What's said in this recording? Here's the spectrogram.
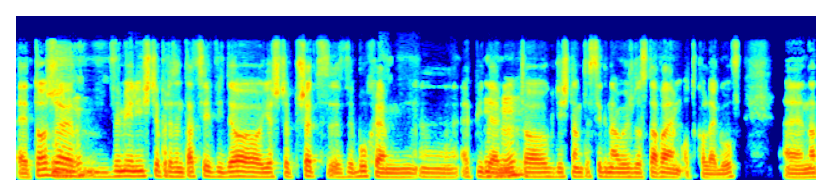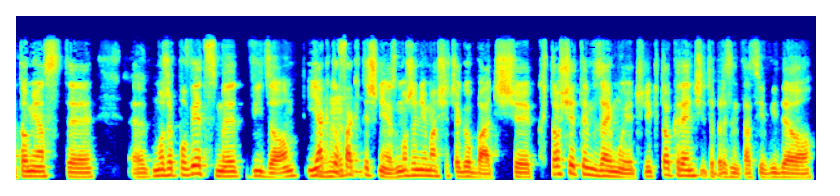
e, to, że mhm. wy mieliście prezentację wideo jeszcze przed wybuchem e, epidemii, mhm. to gdzieś tam te sygnały już dostawałem od kolegów. E, natomiast może powiedzmy widzom, jak mhm. to faktycznie jest, może nie ma się czego bać. Kto się tym zajmuje, czyli kto kręci te prezentacje wideo,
